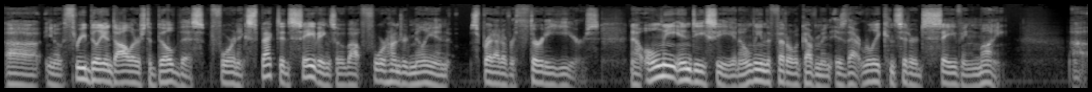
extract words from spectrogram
uh, you know, three billion dollars to build this for an expected savings of about four hundred million spread out over 30 years. Now, only in DC and only in the federal government is that really considered saving money. Uh,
